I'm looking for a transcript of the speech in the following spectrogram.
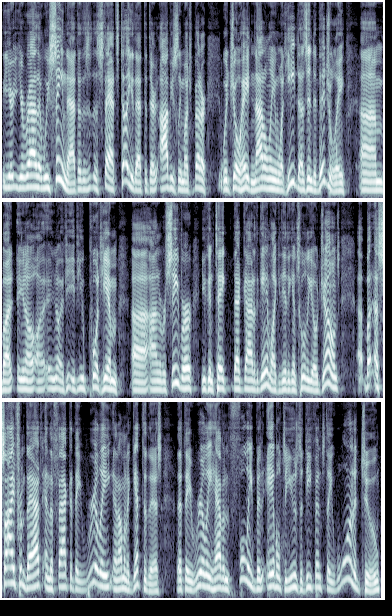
you're, you're, rather we've seen that the, the, stats tell you that that they're obviously much better with Joe Haden, not only in what he does individually, um, but you know uh, you know if you, if you put him uh, on a receiver, you can take that guy to the game like he did against Julio Jones. Uh, but aside from that, and the fact that they really, and I'm going to get to this, that they really haven't fully been able to use the defense they wanted to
